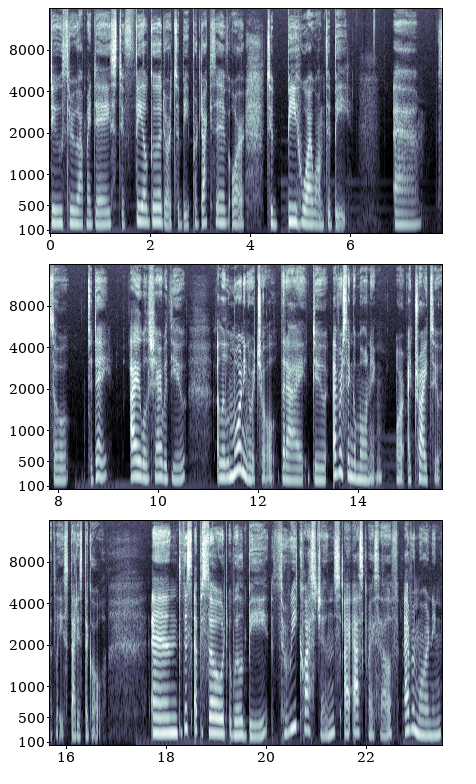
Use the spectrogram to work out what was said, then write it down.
do throughout my days to feel good or to be productive or to be who I want to be. Um, so today, I will share with you a little morning ritual that I do every single morning, or I try to at least. That is the goal. And this episode will be three questions I ask myself every morning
